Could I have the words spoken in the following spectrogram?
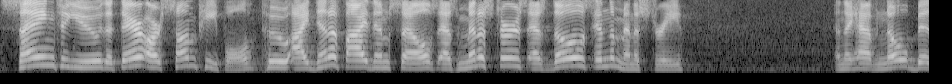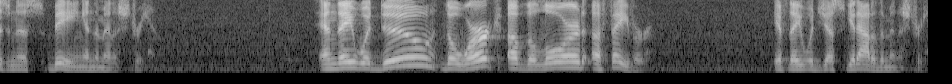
saying to you that there are some people who identify themselves as ministers, as those in the ministry, and they have no business being in the ministry. And they would do the work of the Lord a favor if they would just get out of the ministry.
